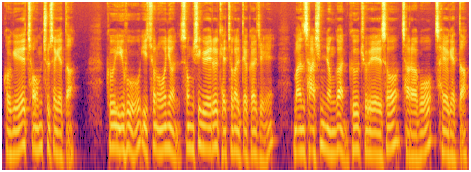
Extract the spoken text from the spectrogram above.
거기에 처음 출석했다. 그 이후 2005년 성시교회를 개척할 때까지 만 40년간 그 교회에서 자라고 사역했다.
